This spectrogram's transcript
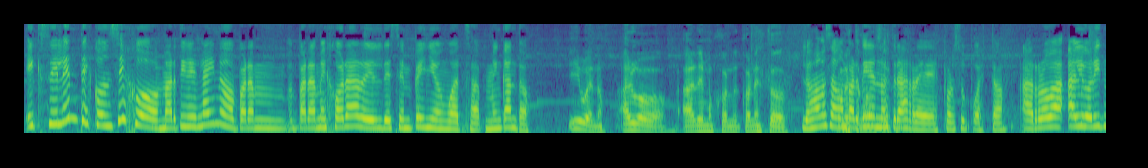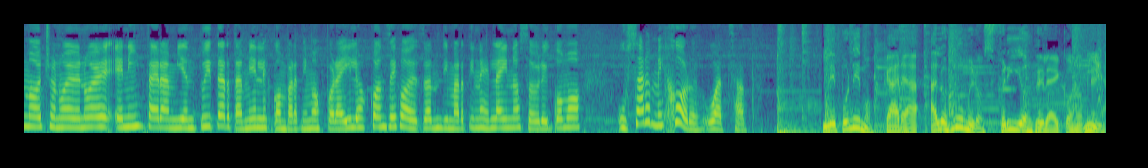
Excelentes consejos, Martínez Laino, para, para mejorar el desempeño en WhatsApp. Me encantó. Y bueno, algo haremos con, con estos. Los vamos a compartir en nuestras redes, por supuesto. Arroba algoritmo 899 en Instagram y en Twitter. También les compartimos por ahí los consejos de Santi Martínez Laino sobre cómo usar mejor WhatsApp. Le ponemos cara a los números fríos de la economía.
